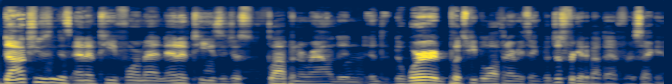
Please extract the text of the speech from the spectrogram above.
Doc's using this NFT format, and NFTs are just flopping around, and, and the word puts people off and everything. But just forget about that for a second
